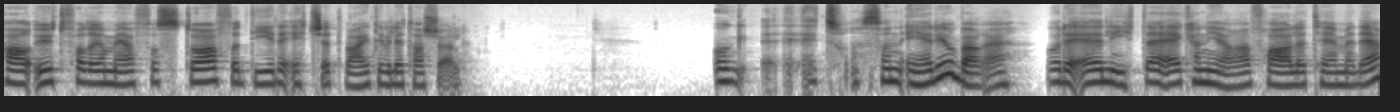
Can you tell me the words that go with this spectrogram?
har utfordringer med å forstå fordi det ikke er et valg de ville ta sjøl. Og eh, tror, sånn er det jo bare. Og det er lite jeg kan gjøre fra eller til med det.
